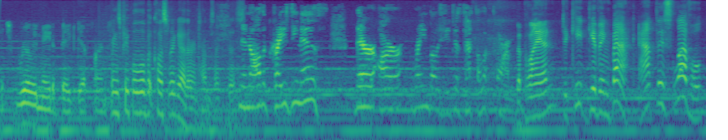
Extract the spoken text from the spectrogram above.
It's really made a big difference. Brings people a little bit closer together in times like this. In all the craziness, there are rainbows. You just have to look for them. The plan to keep giving back at this level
